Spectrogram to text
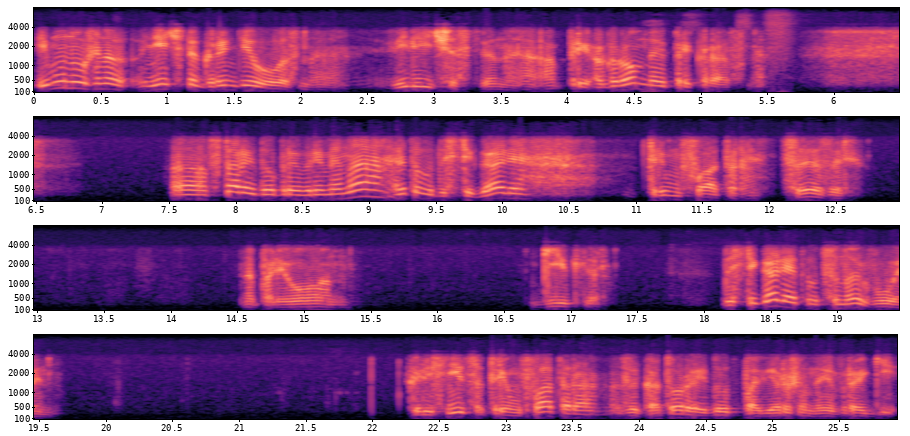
Ему нужно нечто грандиозное, величественное, огромное и прекрасное. А в старые добрые времена этого достигали триумфаторы, Цезарь, Наполеон, Гитлер. Достигали этого ценой войн. Колесница триумфатора, за которой идут поверженные враги.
